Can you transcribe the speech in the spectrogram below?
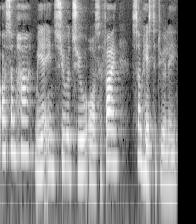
og som har mere end 27 års erfaring som hestedyrlæge.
